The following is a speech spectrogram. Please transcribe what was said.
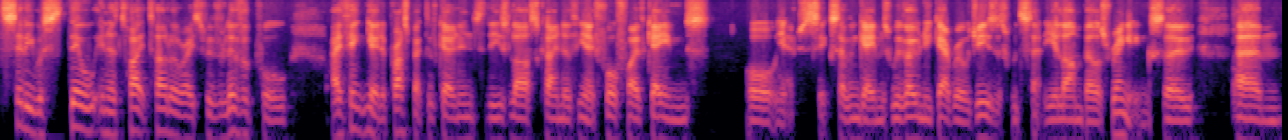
City was still in a tight title race with Liverpool. I think you know the prospect of going into these last kind of you know four or five games or you know six seven games with only Gabriel Jesus would set the alarm bells ringing. So um,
